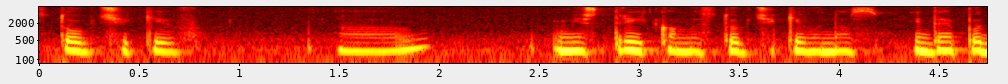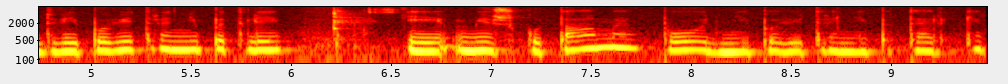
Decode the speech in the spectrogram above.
стовпчиків, е, між трійками стовпчиків у нас йде по дві повітряні петлі і між кутами по одній повітряній петельки.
